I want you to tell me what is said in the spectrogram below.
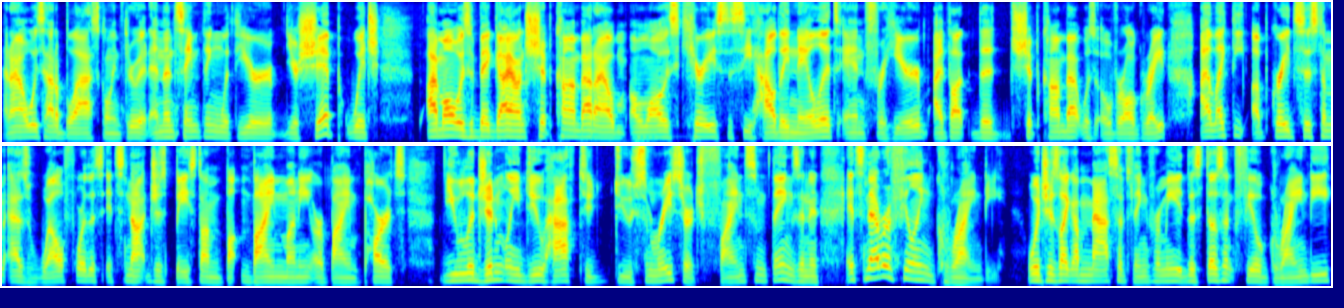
And I always had a blast going through it. And then same thing with your your ship, which I'm always a big guy on ship combat. I, am always curious to see how they nail it. And for here, I thought the ship combat was overall great. I like the upgrade system as well for this. It's not just based on bu- buying money or buying parts. You legitimately do have to do some research, find some things, and it's never feeling grindy which is like a massive thing for me. This doesn't feel grindy,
